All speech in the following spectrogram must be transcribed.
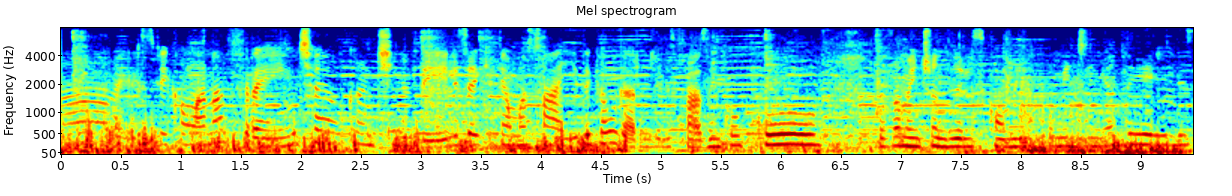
Ah, eles ficam lá na frente, é o cantinho deles. E aqui tem uma saída, que é o lugar onde eles fazem cocô. Provavelmente onde eles comem a comidinha deles.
